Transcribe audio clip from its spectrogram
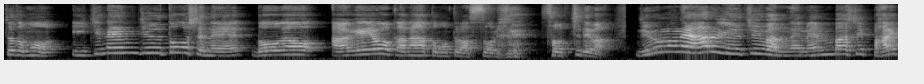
ちょっともう一年中通してね、動画を上げようかなと思ってます、それで。そっちでは。自分もね、ある YouTuber のね、メンバーシップ入っ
